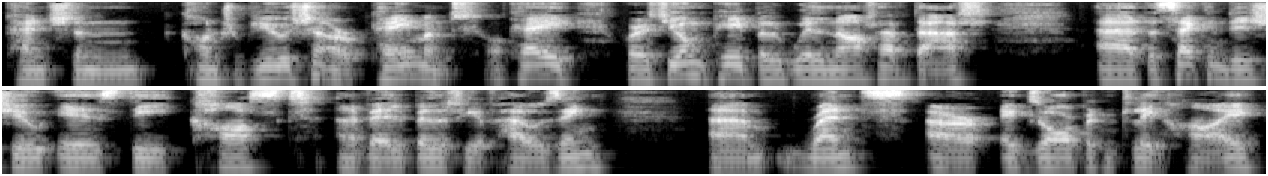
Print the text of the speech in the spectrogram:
pension contribution or payment. Okay. Whereas young people will not have that. Uh, the second issue is the cost and availability of housing. Um, rents are exorbitantly high.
